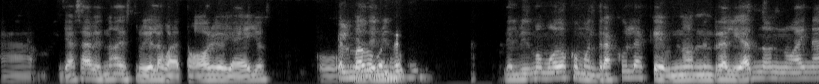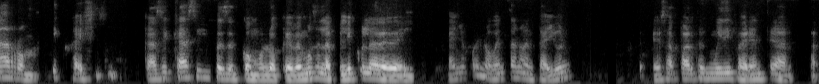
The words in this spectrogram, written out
a, ya sabes, ¿no? A destruir el laboratorio y a ellos. O el del, mismo, del, mismo, modo como en Drácula, que no, en realidad no, no hay nada romántico ahí. Casi, casi, pues como lo que vemos en la película de, del año fue 90-91. Esa parte es muy diferente a, a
